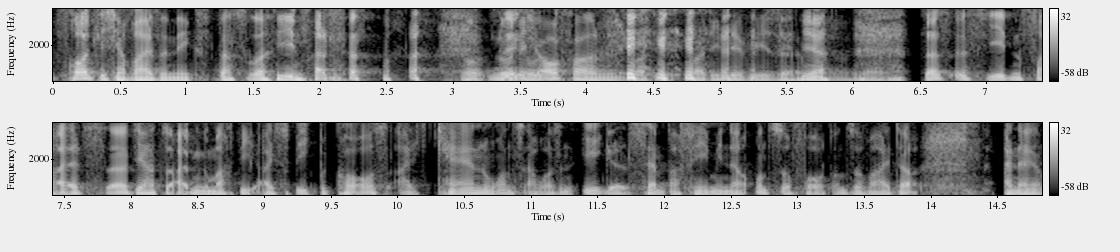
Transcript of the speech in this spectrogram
freundlicherweise nickst. Das war jedenfalls das. War, Nur, nur nicht gut. auffallen, war die, war die Devise. immer. Ja. Das ist jedenfalls, äh, die hat so Alben gemacht wie I Speak Because, I Can, Once I Was an Eagle, Semper Femina und so fort und so weiter. Eine,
